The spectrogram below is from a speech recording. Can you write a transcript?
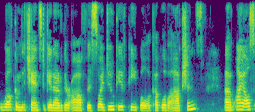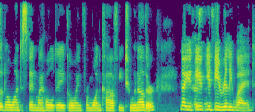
welcome the chance to get out of their office. So I do give people a couple of options. Um, I also don't want to spend my whole day going from one coffee to another. No, you'd be you'd be really wide.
